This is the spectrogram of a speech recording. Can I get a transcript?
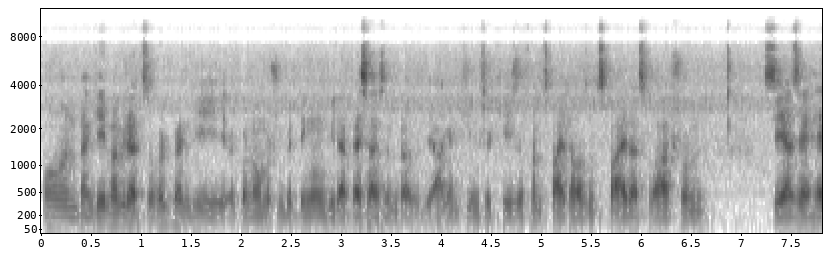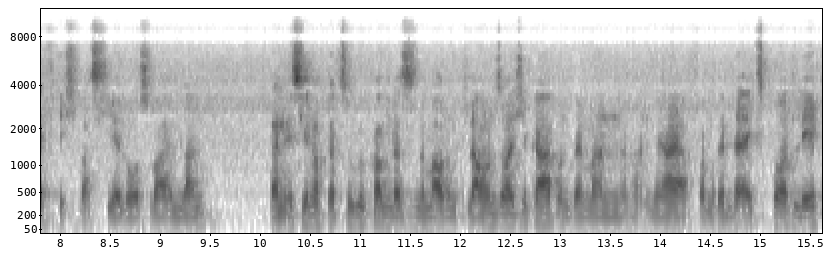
und dann gehen wir wieder zurück, wenn die ökonomischen Bedingungen wieder besser sind. Also die argentinische Krise von 2002, das war schon sehr, sehr heftig, was hier los war im Land. Dann ist hier noch dazu gekommen, dass es eine Maul- und Klauenseuche gab und wenn man ja, vom Rinderexport lebt,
